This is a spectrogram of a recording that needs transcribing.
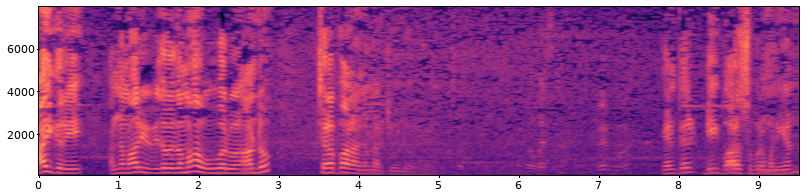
காய்கறி அந்த மாதிரி விதவிதமாக ஒவ்வொரு ஆண்டும் சிறப்பாக நாங்கள் நடத்தி கொண்டு வருகிறோம். என் பேர் டி பாலசுப்ரமணியன்.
